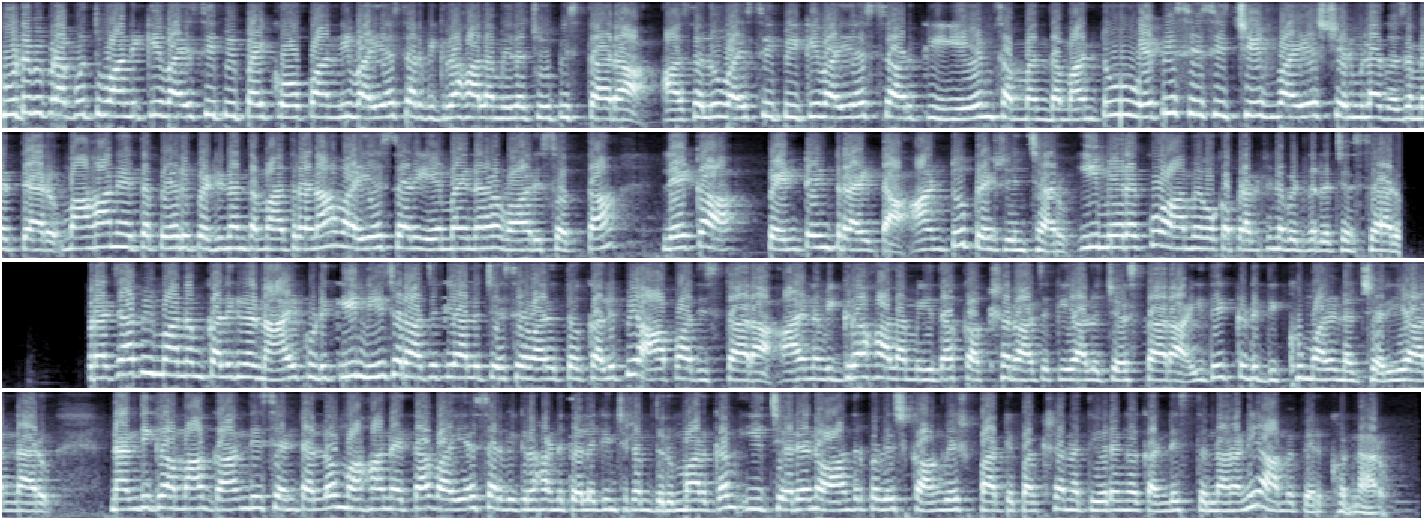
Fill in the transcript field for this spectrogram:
కూటమి ప్రభుత్వానికి వైసీపీపై కోపాన్ని వైఎస్ఆర్ విగ్రహాల మీద చూపిస్తారా? అసలు వైసీపీకి వైఎస్ఆర్కి ఏం సంబంధం అంటూ ఏపీసీసీ చీఫ్ వైఎస్ షర్మిల ధ్వజమెత్తారు. మహానేత పేరు పెట్టినంత మాత్రాన వైఎస్ఆర్ ఏమైనా వారి సొత్తా? లేక పెంటెంట్ రైటా అంటూ ప్రశ్నించారు. ఈ మేరకు ఆమె ఒక ప్రకటన విడుదల చేశారు. ప్రజాభిమానం కలిగిన నాయకుడికి నీచ రాజకీయాలు చేసే వారితో కలిపి ఆపాదిస్తారా? ఆయన విగ్రహాల మీద కక్ష రాజకీయాలు చేస్తారా? ఇదెక్కడి దిక్కుమాలిన చర్య అన్నారు. నందిగామ గాంధీ సెంటర్లో మహానేత వైఎస్ఆర్ విగ్రహాన్ని తొలగించడం దుర్మార్గం. ఈ చర్యను ఆంధ్రప్రదేశ్ కాంగ్రెస్ పార్టీ పక్షాన తీవ్రంగా ఖండిస్తున్నానని ఆమె పేర్కొన్నారు.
